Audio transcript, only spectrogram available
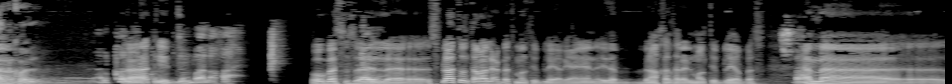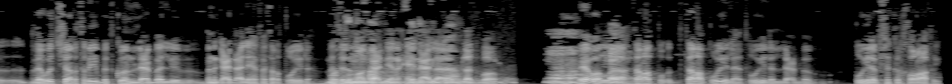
الكل. الكل لا، الكل أكيد. بدون مبالغة. هو بس Splatoon ترى لعبة multiplayer يعني إذا بناخذها لل multiplayer بس. صح. أما The Witcher 3 بتكون اللعبه اللي بنقعد عليها فترة طويلة مثل ما قاعدين الحين على. Bloodborne اي والله. ترى ترى طويلة طويلة اللعبة طويلة بشكل خرافي.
